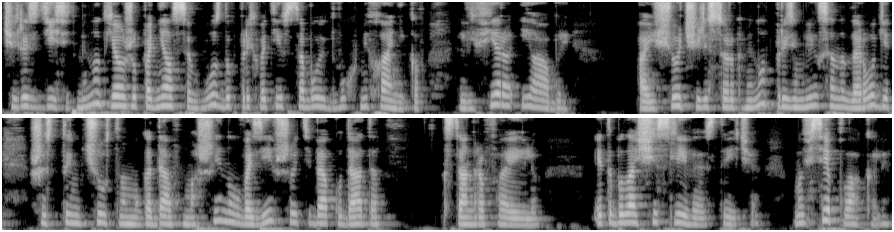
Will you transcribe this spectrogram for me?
Через десять минут я уже поднялся в воздух, прихватив с собой двух механиков, Лифера и Абри. А еще через сорок минут приземлился на дороге, шестым чувством угадав машину, возившую тебя куда-то к Сан-Рафаэлю. Это была счастливая встреча. Мы все плакали.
